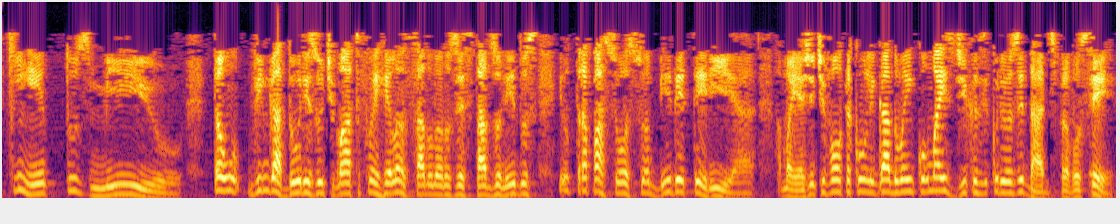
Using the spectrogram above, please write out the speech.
500 mil. Então, Vingadores Ultimato foi relançado lá nos Estados Unidos e ultrapassou a sua bilheteria. Amanhã a gente volta com o Ligado em com mais dicas e curiosidades para você.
